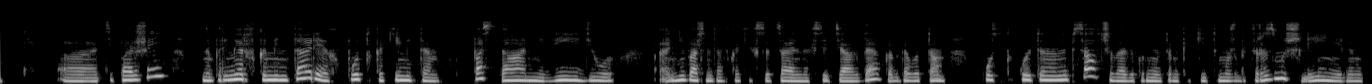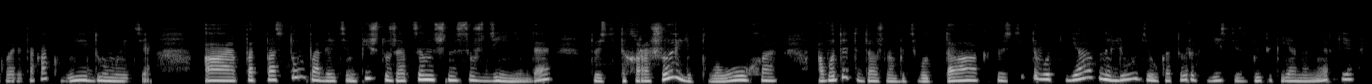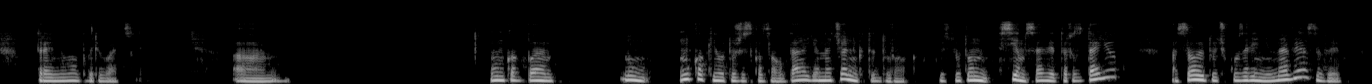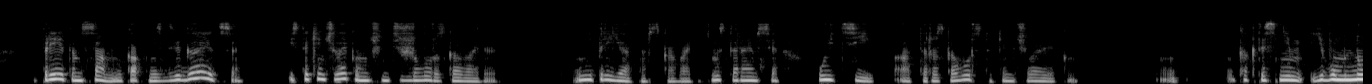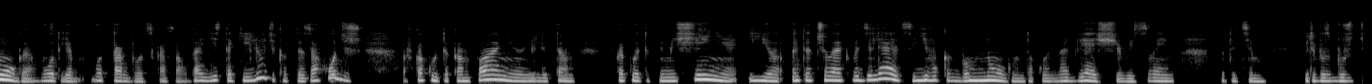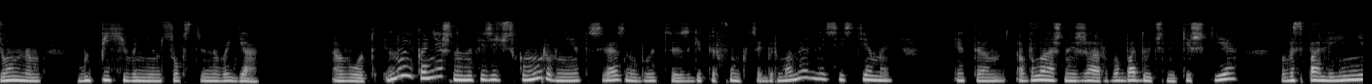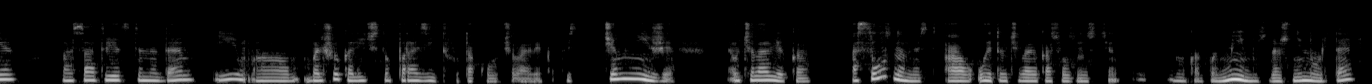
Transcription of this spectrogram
э, типажей, например, в комментариях под какими-то постами, видео, э, неважно там в каких социальных сетях, да, когда вот там пост какой-то написал человек, у него там какие-то, может быть, размышления, или он говорит, а как вы думаете? А под постом, под этим пишет уже оценочное суждение, да, то есть это хорошо или плохо, а вот это должно быть вот так. То есть это вот явно люди, у которых есть избыток ян-энергии в тройном обогревателе. Он как бы, ну, ну, как я вот уже сказал, да, я начальник, ты дурак. То есть вот он всем советы раздает, а свою точку зрения навязывает, при этом сам никак не сдвигается, и с таким человеком очень тяжело разговаривать. Неприятно разговаривать. Мы стараемся уйти от разговора с таким человеком. Как-то с ним, его много, вот я вот так бы вот сказал, да, есть такие люди, когда заходишь в какую-то компанию или там в какое-то помещение, и этот человек выделяется, его как бы много, он такой навязчивый своим вот этим перевозбужденным выпихиванием собственного «я». Вот. Ну и, конечно, на физическом уровне это связано будет с гиперфункцией гормональной системы. Это влажный жар в ободочной кишке, воспаление, а, соответственно, да, и а, большое количество паразитов у такого человека. То есть чем ниже у человека осознанность, а у этого человека осознанности, ну, как бы минус, даже не ноль, да,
